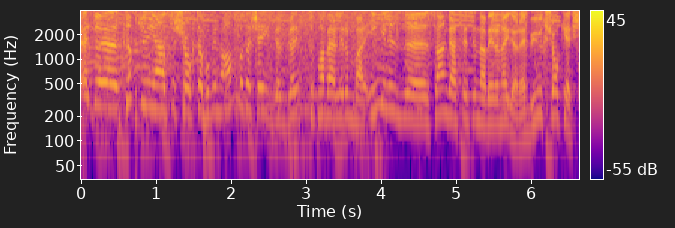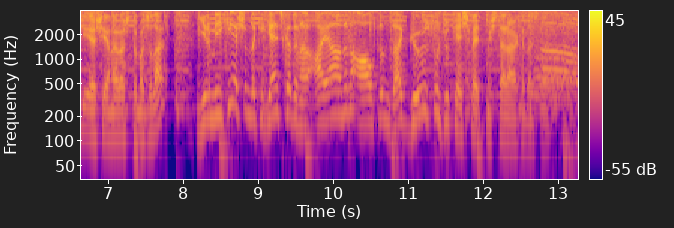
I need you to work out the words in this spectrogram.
Evet, e, tıp dünyası şokta. Bugün amma da şey garip tıp haberlerim var. İngiliz e, Sun gazetesinin haberine göre büyük şok yaşayan araştırmacılar 22 yaşındaki genç kadının ayağının altında göğüs ucu keşfetmişler arkadaşlar.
